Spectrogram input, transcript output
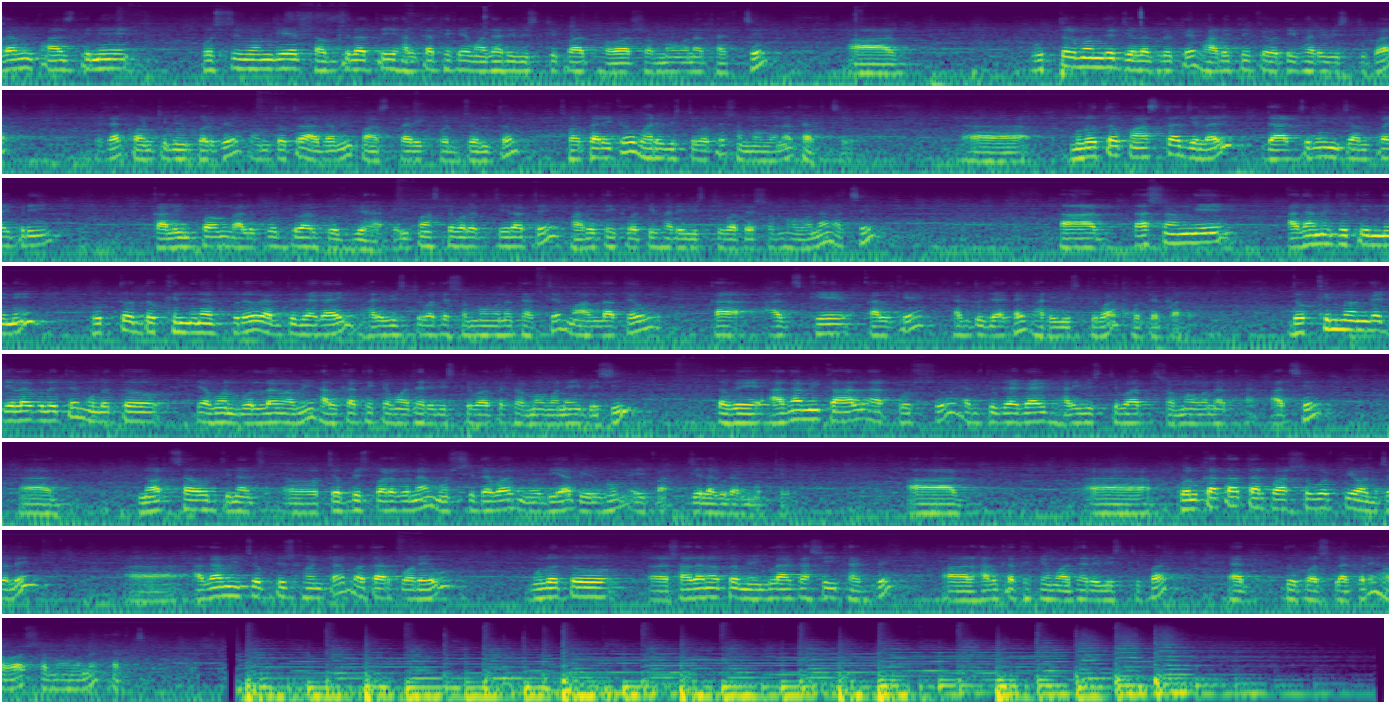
আগামী পাঁচ দিনে পশ্চিমবঙ্গের সব জেলাতেই হালকা থেকে মাঝারি বৃষ্টিপাত হওয়ার সম্ভাবনা থাকছে। আর উত্তরবঙ্গের জেলাগুলোতে ভারী থেকে অতি ভারী বৃষ্টিপাত এটা কন্টিনিউ করবে। অন্তত আগামী পাঁচ তারিখ পর্যন্ত। ছ তারিখেও ভারী বৃষ্টিপাতের সম্ভাবনা থাকছে। মূলত পাঁচটা জেলায় দার্জিলিং, জলপাইগুড়ি, কালিম্পং, আলিপুরদুয়ার, কোচবিহার এই পাঁচটা জেলাতে ভারী থেকে অতি ভারী বৃষ্টিপাতের সম্ভাবনা আছে। আর তার সঙ্গে আগামী দু তিন দিনে উত্তর দক্ষিণ দিনাজপুরেও এক দু জায়গায় ভারী বৃষ্টিপাতের সম্ভাবনা থাকছে। মালদাতেও আজকে, কালকে এক দু জায়গায় ভারী বৃষ্টিপাত হতে পারে। দক্ষিণবঙ্গের জেলাগুলিতে মূলত যেমন বললাম আমি, হালকা থেকে মাঝারি বৃষ্টিপাতের সম্ভাবনাই বেশি। তবে আগামীকাল আর পরশু এক দু জায়গায় ভারী বৃষ্টিপাত সম্ভাবনা আছে। নর্থ সাউথ, দিনাজ চব্বিশ পরগনা, মুর্শিদাবাদ, নদিয়া, বীরভূম এই জেলাগুলোর মধ্যে। আর কলকাতা তার পার্শ্ববর্তী অঞ্চলে আগামী চব্বিশ ঘণ্টা বা তারপরেও মূলত সাধারণত মেঘলা আকাশেই থাকবে আর হালকা থেকে মাঝারি বৃষ্টিপাত এক দু পশলা করে হওয়ার সম্ভাবনা থাকছে।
